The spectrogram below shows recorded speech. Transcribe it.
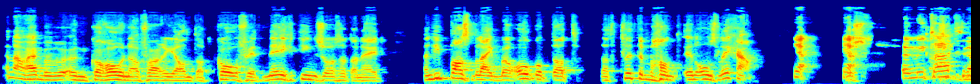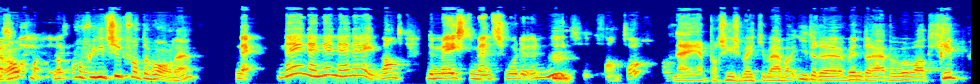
En nou hebben we een coronavariant, dat COVID-19 zoals dat dan heet. En die past blijkbaar ook op dat, dat klittenband in ons lichaam. Ja, ja. Dus, een mutatie. Daar ook, maar daar hoef je niet ziek van te worden, hè? Nee. Nee, nee, nee, nee, nee. Want de meeste mensen worden er niet ziek van, toch? Nee, ja, precies. Weet je, we hebben, iedere winter hebben we wat griep.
